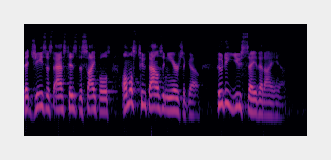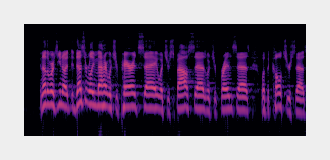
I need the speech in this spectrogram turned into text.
that Jesus asked his disciples almost 2,000 years ago Who do you say that I am? In other words, you know, it doesn't really matter what your parents say, what your spouse says, what your friend says, what the culture says.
